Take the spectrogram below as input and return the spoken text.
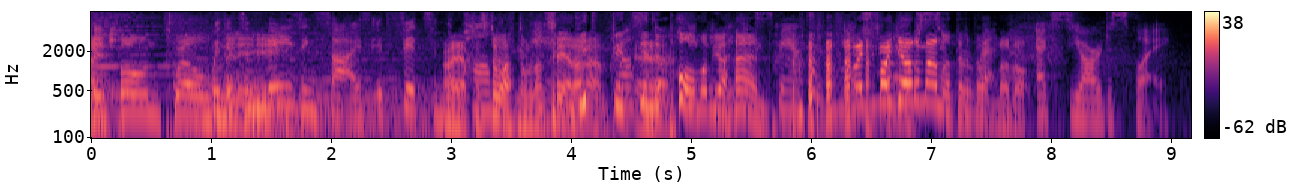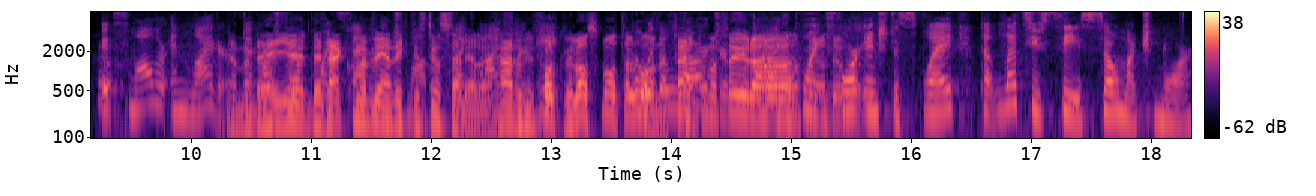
mini. iPhone 12 With its mini. amazing size, it fits in Ja, the jag palm förstår of att de your lanserar hand. den. It fits in the palm of your hand. Vad gör de andra telefonerna då? XDR display. It's smaller and lighter Ja, men det, är ju, det där kommer bli en 4.7 riktig inch storsäljare. Herregud, folk vill ha små 8. But with telefoner. a 5,4... 5.4 inch display that lets you see so much more.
